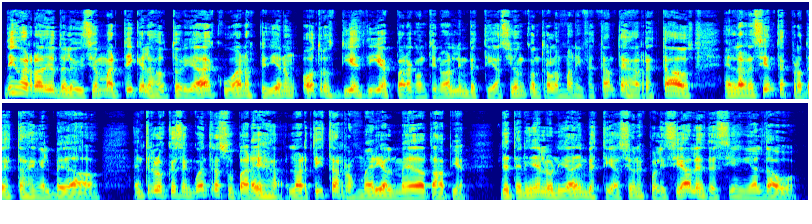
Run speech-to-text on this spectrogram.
dijo a Radio Televisión Martí que las autoridades cubanas pidieron otros 10 días para continuar la investigación contra los manifestantes arrestados en las recientes protestas en el Vedado, entre los que se encuentra su pareja, la artista Rosemary Almeda Tapia, detenida en la Unidad de Investigaciones Policiales de Cien y Aldabó.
